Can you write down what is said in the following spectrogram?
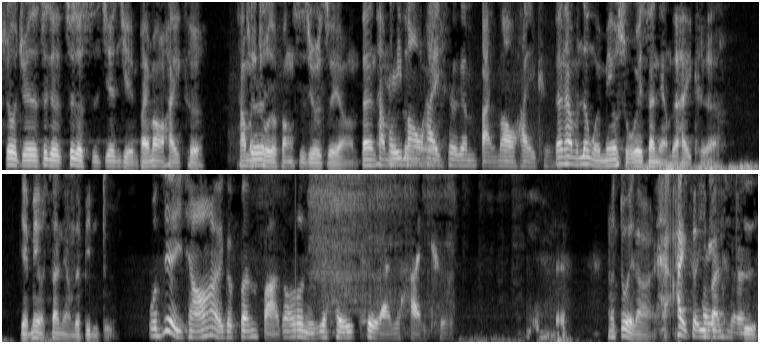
所以我觉得这个这个时间点，白帽骇客他们做的方式就是这样，但是他们黑帽骇客跟白帽骇客，但他们认为没有所谓善良的骇客啊，也没有善良的病毒。我记得以前好像还有一个分法，叫做你是黑客还是骇客。那对啦，骇客一般是指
